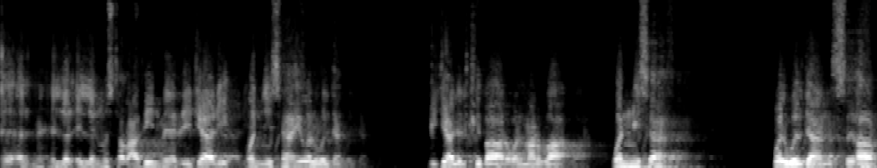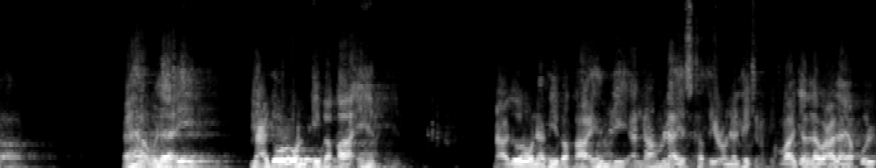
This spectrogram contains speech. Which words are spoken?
إلا إلا المستضعفين من الرجال والنساء والولدان. رجال الكبار والمرضى والنساء والولدان الصغار فهؤلاء معذورون في بقائهم معذورون في بقائهم لأنهم لا يستطيعون الهجرة. الله جل وعلا يقول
